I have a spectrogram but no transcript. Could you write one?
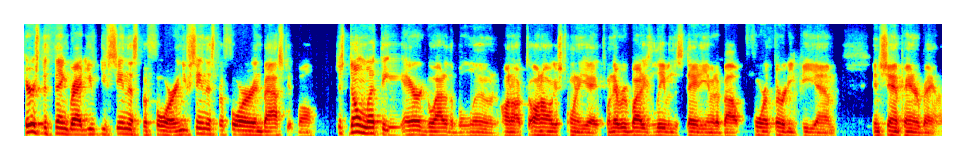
Here's the thing, Brad. You've, you've seen this before, and you've seen this before in basketball. Just don't let the air go out of the balloon on, on August 28th when everybody's leaving the stadium at about 4:30 p.m in Champaign Urbana.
